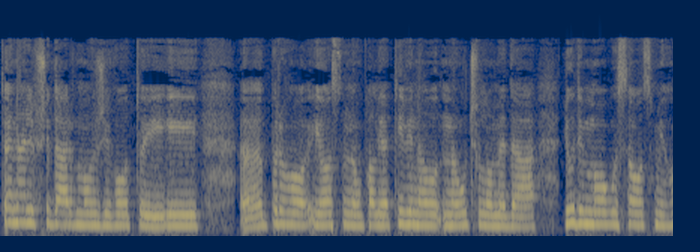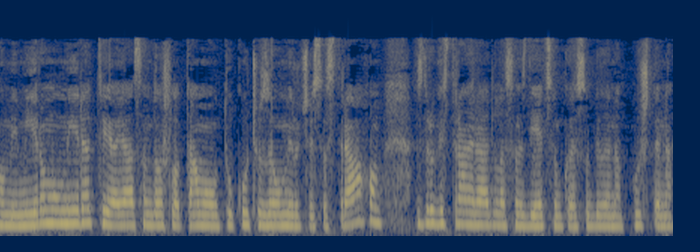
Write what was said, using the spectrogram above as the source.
To je najljepši dar u mom životu i, e, prvo i osnovno u palijativi naučilo me da ljudi mogu sa osmijehom i mirom umirati, a ja sam došla tamo u tu kuću za umiruće sa strahom. S druge strane radila sam s djecom koja su bile napuštena,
